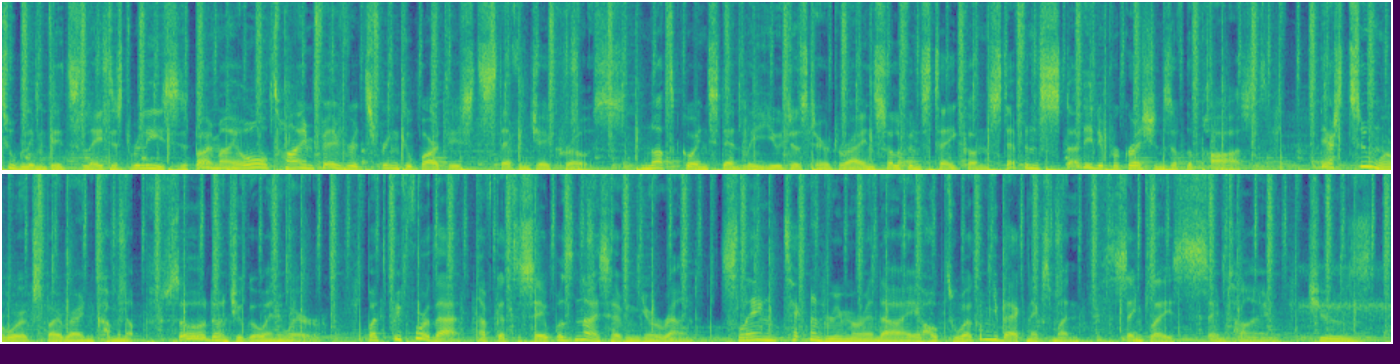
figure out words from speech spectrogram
Springtube Limited's latest release is by my all-time favorite Springtube artist, Stephen J. Kroos. Not coincidentally, you just heard Ryan Sullivan's take on Stephan's Study the Progressions of the Past. There's two more works by Ryan coming up, so don't you go anywhere. But before that, I've got to say it was nice having you around. Slang, Techno Dreamer and I hope to welcome you back next month. Same place, same time. Choose.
